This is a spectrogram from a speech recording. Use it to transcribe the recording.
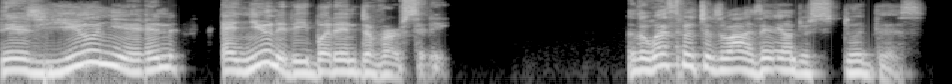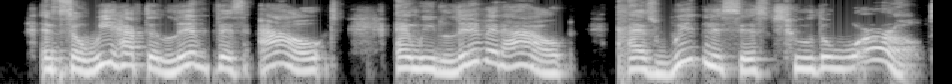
There's union and unity, but in diversity. The Westminster Divines, they understood this. And so we have to live this out, and we live it out as witnesses to the world.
